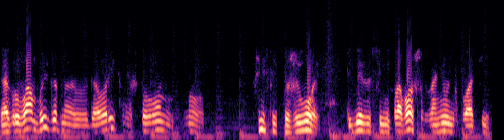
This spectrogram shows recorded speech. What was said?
Я говорю, вам выгодно говорить мне, что он, ну, числится живой и без вести не чтобы за него не платить.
